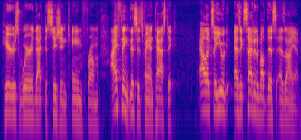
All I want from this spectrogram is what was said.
Here's where that decision came from. I think this is fantastic. Alex, are you as excited about this as I am?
